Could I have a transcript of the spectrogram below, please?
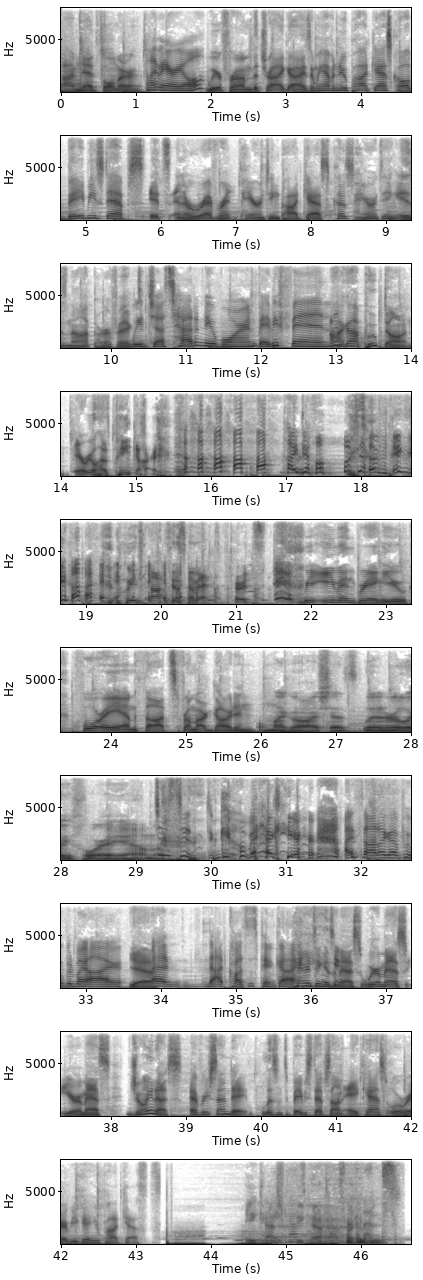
I'm Ned Fulmer. And I'm Ariel. We're from The Try Guys, and we have a new podcast called Baby Steps. It's an irreverent parenting podcast because parenting is not perfect. We just had a newborn, baby Finn. I got pooped on. Ariel has pink eye. I don't have pink eye. we talk to some experts. We even bring you 4 a.m. thoughts from our garden. Oh my gosh, it's literally 4 a.m. Just to go back here, I thought I got poop in my eye. Yeah. And that causes pink eye. Parenting is a mess. We're a mess. You're a mess. Join us every Sunday. Listen to Baby Steps on ACAST or wherever you get your podcasts. ACAST, ACAST, recommends.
